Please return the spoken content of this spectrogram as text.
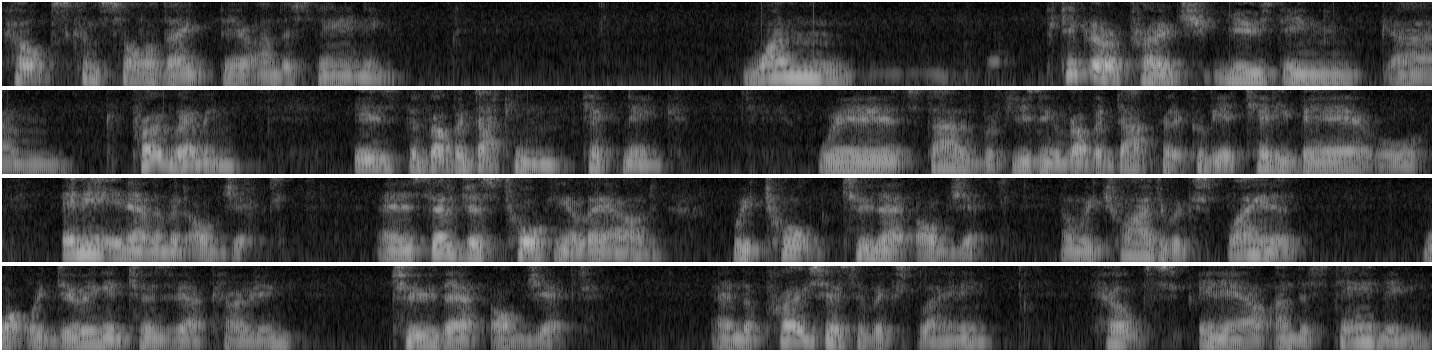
helps consolidate their understanding. One particular approach used in um, programming is the rubber ducking technique, where it started with using a rubber duck, but it could be a teddy bear or any inanimate object. And instead of just talking aloud, we talk to that object and we try to explain it, what we're doing in terms of our coding, to that object. And the process of explaining helps in our understanding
